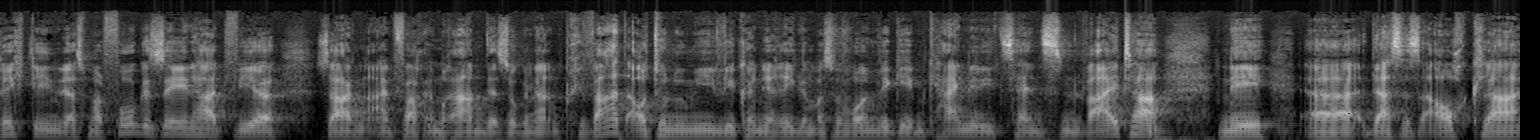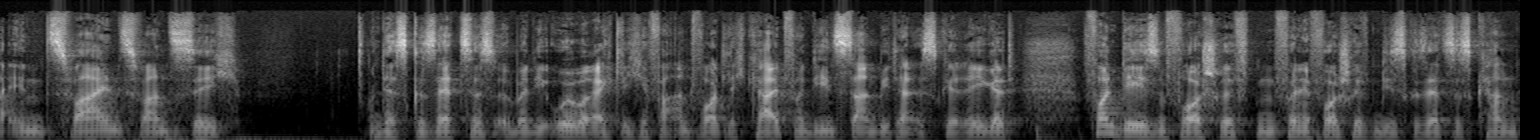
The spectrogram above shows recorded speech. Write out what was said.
Richtlinie das mal vorgesehen hat. Wir sagen einfach im Rahmen der sogenannten Privatautonomie, wir können ja regeln, was wir wollen, wir geben keine Lizenzen weiter. Nee, äh, das ist auch klar in 22 des Gesetzes über die urheberrechtliche Verantwortlichkeit von Diensteanbietern ist geregelt. Von diesen Vorschriften, von den Vorschriften dieses Gesetzes kann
